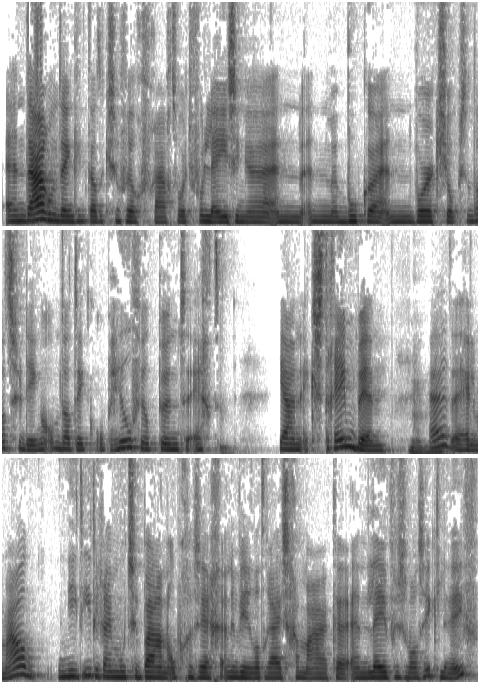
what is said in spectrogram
En daarom denk ik dat ik zoveel gevraagd word voor lezingen en, en boeken en workshops en dat soort dingen. Omdat ik op heel veel punten echt ja, een extreem ben. Mhm. helemaal niet iedereen moet zijn baan opgezegd en een wereldreis gaan maken en leven zoals ik leef.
